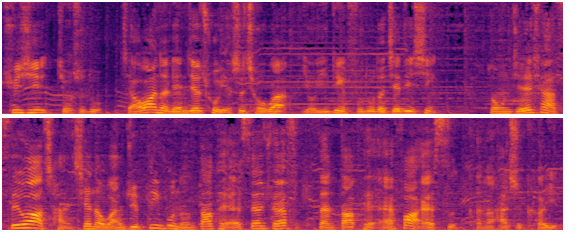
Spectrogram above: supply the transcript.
屈膝九十度，脚腕的连接处也是球关，有一定幅度的接地性。总结一下，COR 产线的玩具并不能搭配 SHF，但搭配 FRS 可能还是可以的。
